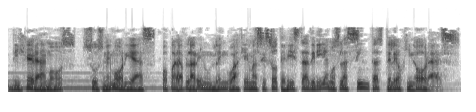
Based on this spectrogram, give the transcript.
dijéramos, sus memorias, o para hablar en un lenguaje más esoterista diríamos las cintas teleoginoras.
